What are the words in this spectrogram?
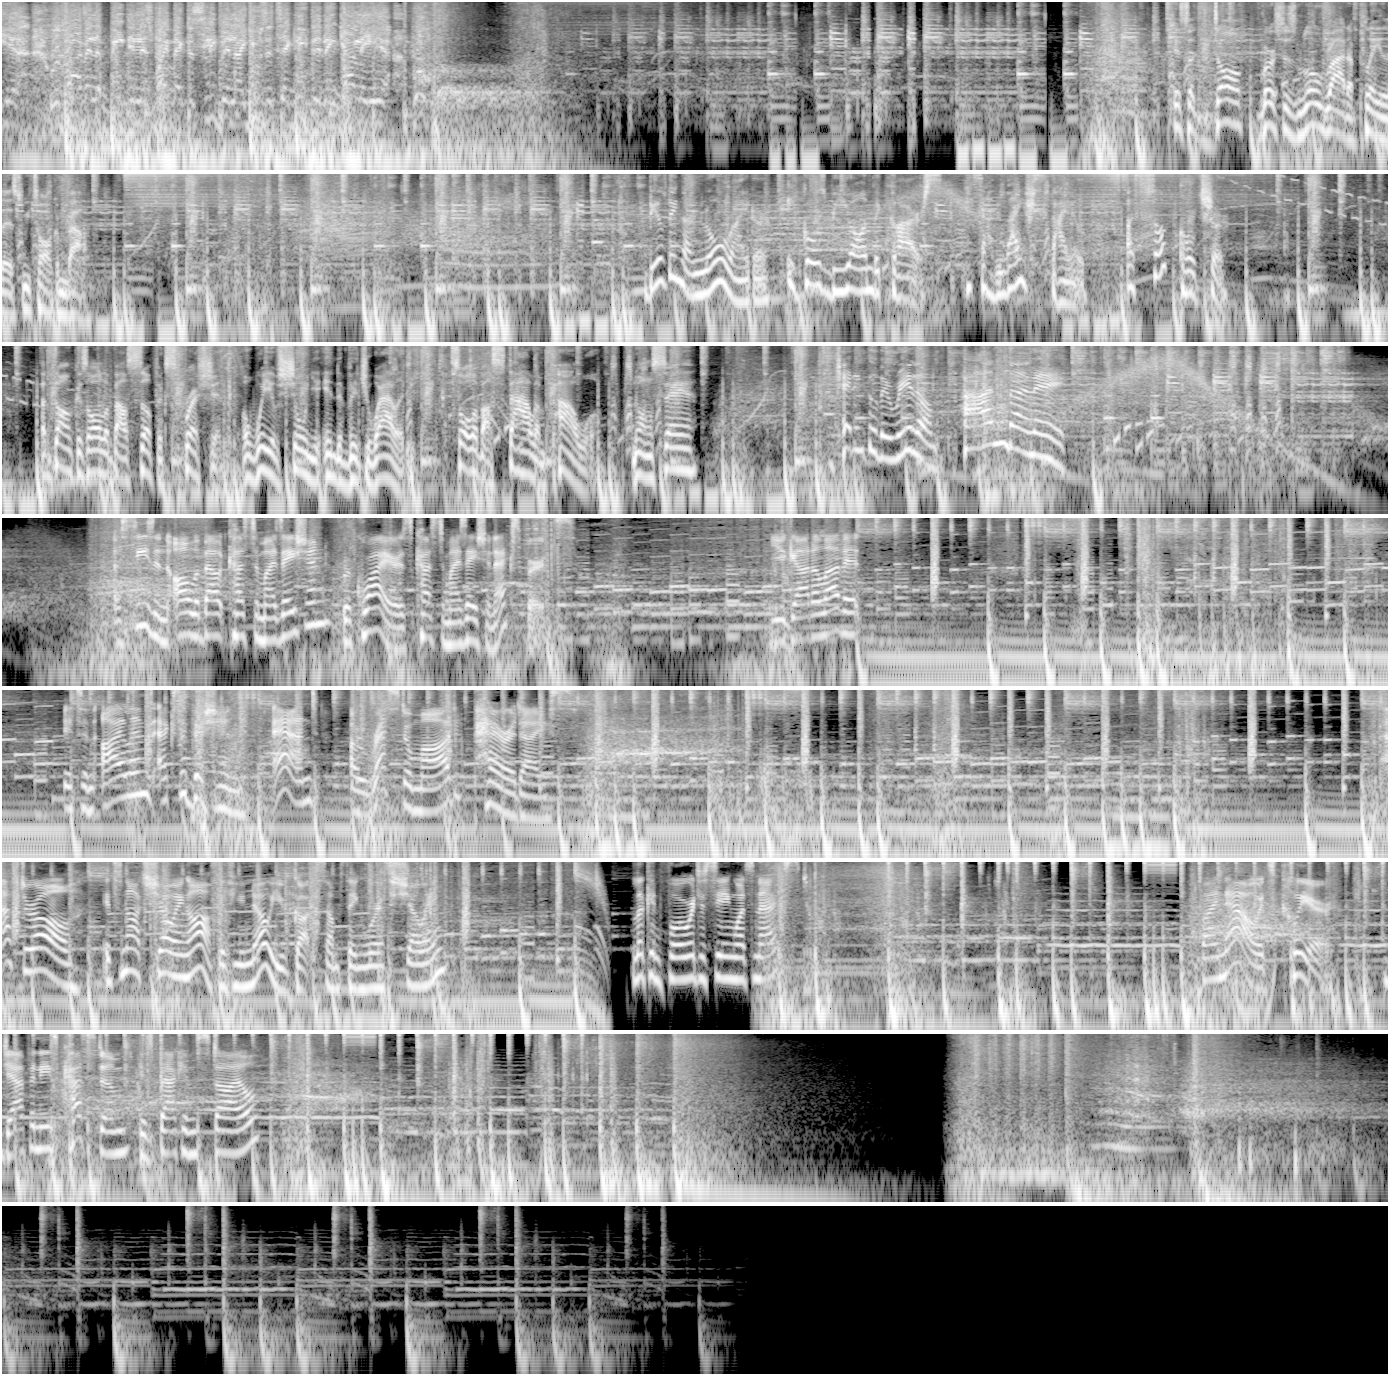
here. Reviving the beat, then it's right back to sleeping. I use a technique that ain't got me here. Whoa. It's a donk versus lowrider playlist we talking about. Building a lowrider, it goes beyond the cars. It's a lifestyle, a subculture. A donk is all about self-expression, a way of showing your individuality. It's all about style and power. Know what I'm saying? Get into the rhythm. Ándale. A season all about customization requires customization experts. You gotta love it. It's an island exhibition and a Restomod paradise. After all, it's not showing off if you know you've got something worth showing. Looking forward to seeing what's next? By now, it's clear. Japanese custom is back in style,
